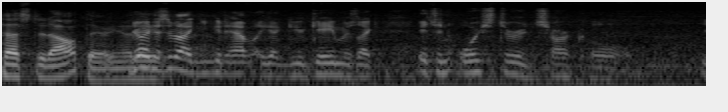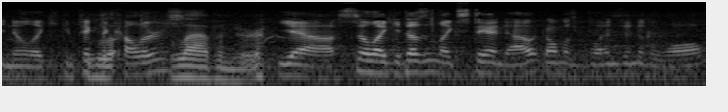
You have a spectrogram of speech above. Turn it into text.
Test it out there, you know. You know, they- just like you could have like your game is like it's an oyster and charcoal. You know, like you can pick the colors. Lavender. Yeah, so like it doesn't like stand out; it almost blends into the wall.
